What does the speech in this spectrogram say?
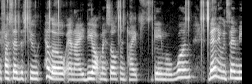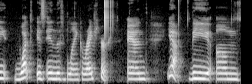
if I said this to hello and I deop myself and type game mode 1, then it would send me what is in this blank right here. And yeah, the um,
